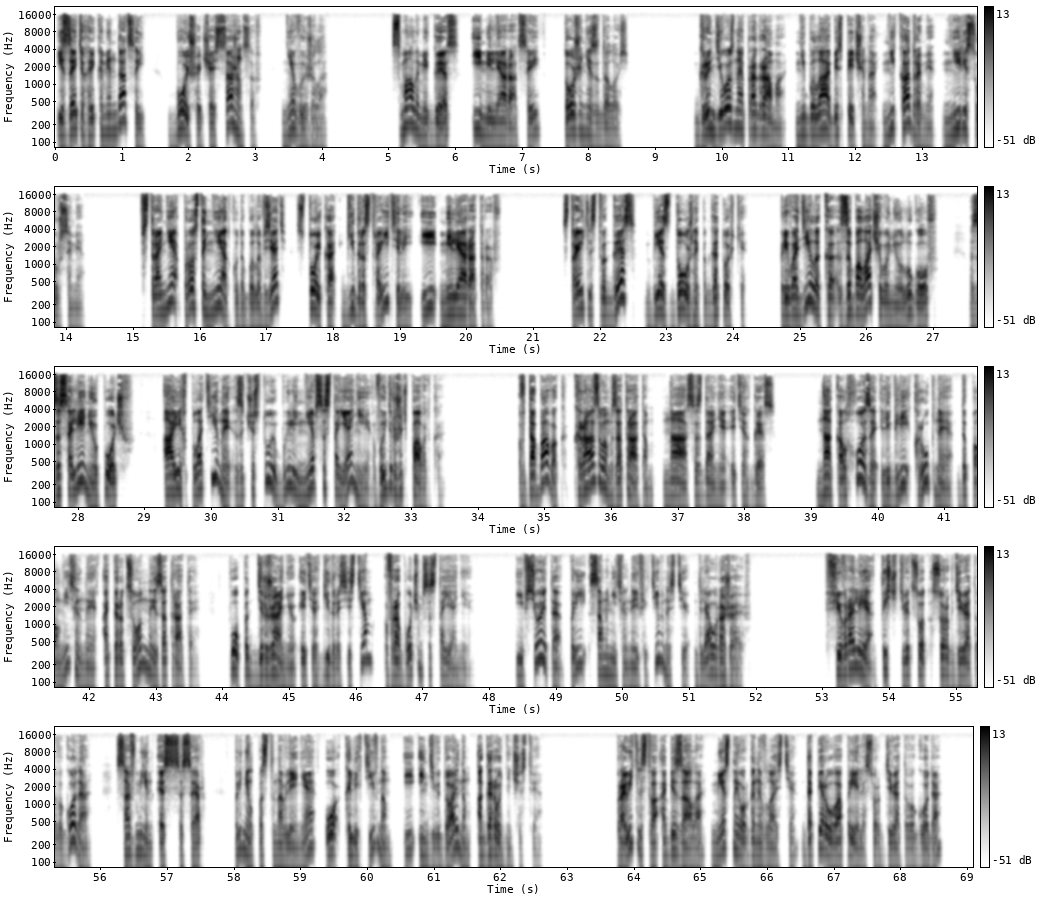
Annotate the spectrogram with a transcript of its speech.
Из-за этих рекомендаций большая часть саженцев не выжила. С малыми ГЭС и мелиорацией тоже не задалось. Грандиозная программа не была обеспечена ни кадрами, ни ресурсами. В стране просто неоткуда было взять столько гидростроителей и мелиораторов. Строительство ГЭС без должной подготовки приводило к заболачиванию лугов, засолению почв, а их плотины зачастую были не в состоянии выдержать паводка. Вдобавок к разовым затратам на создание этих ГЭС На колхозы легли крупные дополнительные операционные затраты по поддержанию этих гидросистем в рабочем состоянии. И все это при сомнительной эффективности для урожаев. В феврале 1949 года Совмин СССР принял постановление о коллективном и индивидуальном огородничестве. Правительство обязало местные органы власти до 1 апреля 1949 года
